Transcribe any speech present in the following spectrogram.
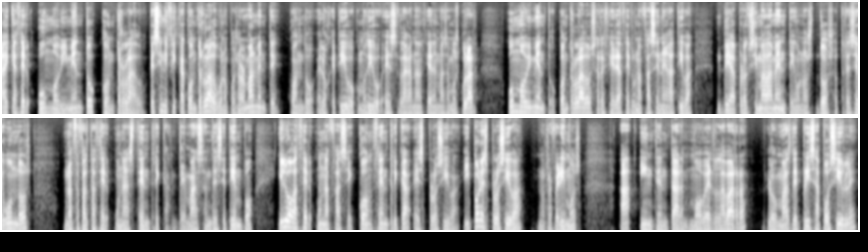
hay que hacer un movimiento controlado. ¿Qué significa controlado? Bueno, pues normalmente cuando el objetivo, como digo, es la ganancia de masa muscular, un movimiento controlado se refiere a hacer una fase negativa de aproximadamente unos 2 o 3 segundos, no hace falta hacer una excéntrica de más de ese tiempo, y luego hacer una fase concéntrica explosiva. Y por explosiva nos referimos a intentar mover la barra lo más deprisa posible,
